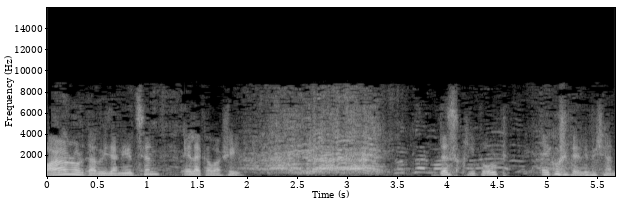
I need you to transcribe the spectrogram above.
বাড়ানোর দাবি জানিয়েছেন এলাকাবাসী। Desk report Ekushey television.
